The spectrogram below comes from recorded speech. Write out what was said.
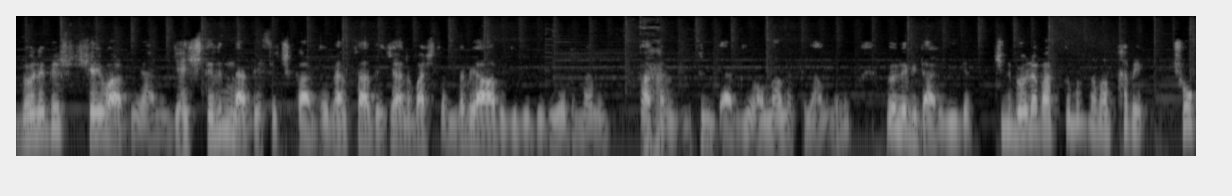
böyle bir şey vardı yani gençlerin neredeyse çıkardığı ben sadece hani başlarında bir abi gibi duruyordum. Ben zaten bütün dergiyi onlarla planladım. Böyle bir dergiydi. Şimdi böyle baktığımız zaman tabii çok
